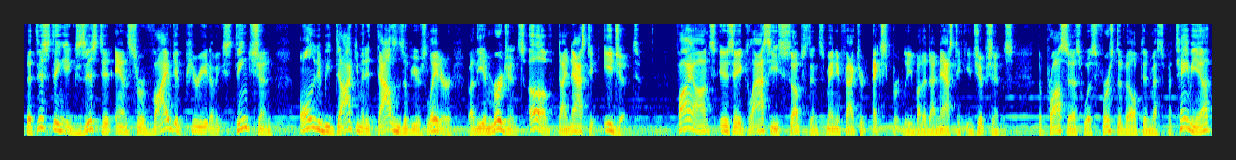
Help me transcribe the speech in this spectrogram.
that this thing existed and survived a period of extinction only to be documented thousands of years later by the emergence of dynastic Egypt. Faience is a glassy substance manufactured expertly by the dynastic Egyptians. The process was first developed in Mesopotamia,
